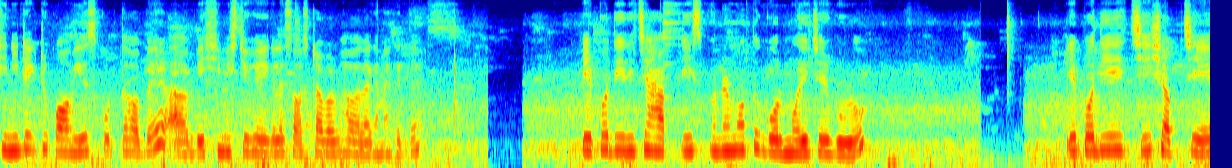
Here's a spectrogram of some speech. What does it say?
চিনিটা একটু কম ইউজ করতে হবে আর বেশি মিষ্টি হয়ে গেলে সসটা আবার ভালো লাগে না খেতে। এরপর দিয়ে দিচ্ছি হাফ টি স্পুনের মতো গোলমরিচের গুঁড়ো। এরপর দিয়ে দিচ্ছি সবচেয়ে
